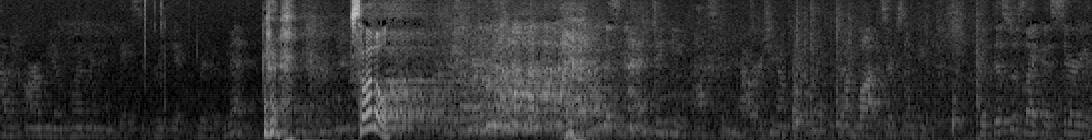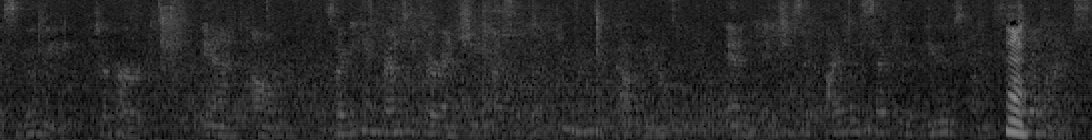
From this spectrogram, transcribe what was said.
have an army of women and basically get rid of men. Subtle. I was kind of thinking Austin Powers, you know, like John Waters or something. But this was like a serious movie to her. And um, so I became friends with her, and she, I said, what did your movie about, you know? And, and she said, I was sexually abused from hmm. when I was hmm.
